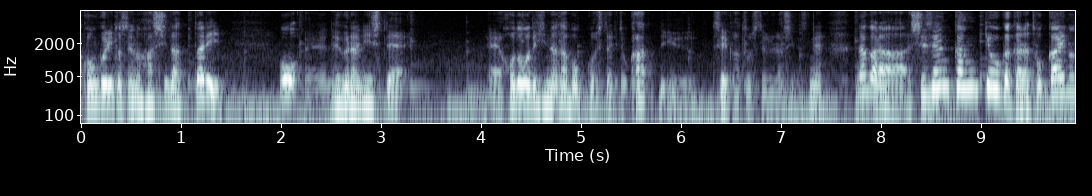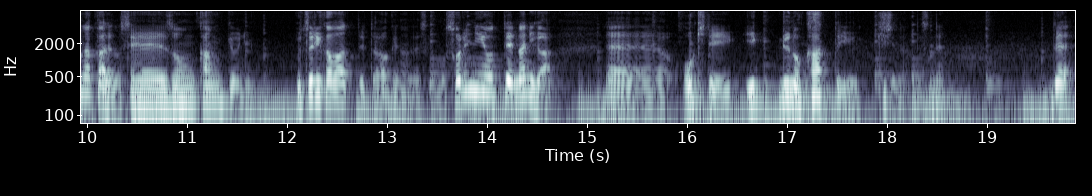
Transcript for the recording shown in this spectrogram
コンクリート製の橋だったりをねぐらにして歩道で日向ぼっこしたりとかっていう生活をしてるらしいんですね。だから自然環境下から都会の中での生存環境に移り変わっていったわけなんですけどもそれによって何が、えー、起きているのかっていう記事なんですね。で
